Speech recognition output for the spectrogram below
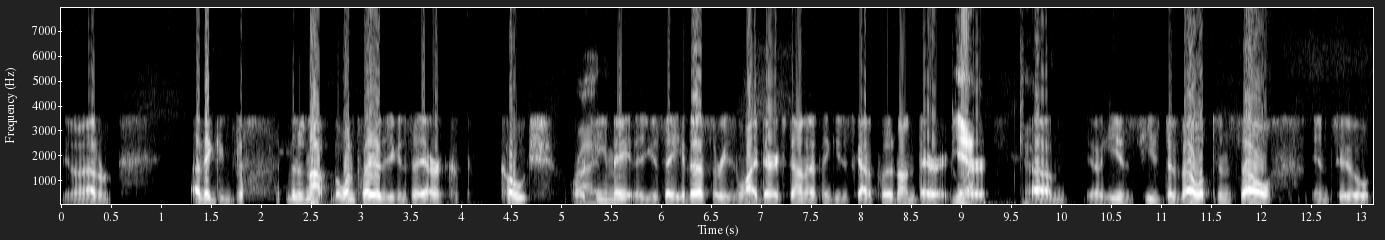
you know, I don't. I think there's not one player that you can say or coach or Right. teammate that you can say that's the reason why Derek's done. it. I think you just got to put it on Derek. Yeah. Where, Okay. um, you know, he's he's developed himself into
